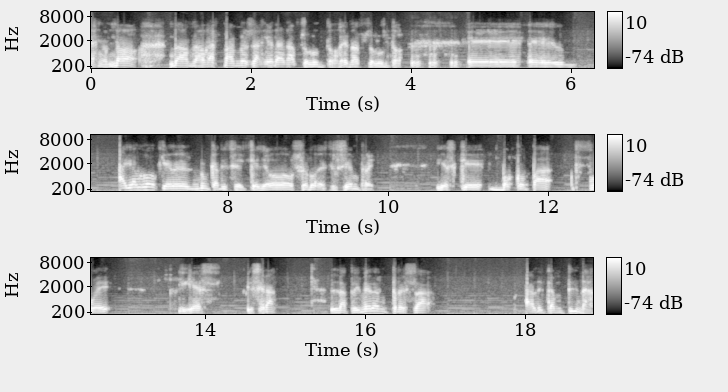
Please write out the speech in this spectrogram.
No, no, no, Gaspar no exagera en absoluto, en absoluto. Eh, eh, hay algo que él nunca dice, que yo suelo decir siempre, y es que Bocopa fue y es y será la primera empresa alicantina,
